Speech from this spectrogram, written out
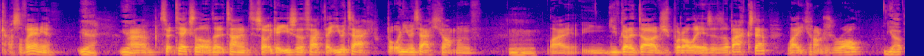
Castlevania. Yeah. Yeah. Um, so it takes a little bit of time to sort of get used to the fact that you attack, but when you attack, you can't move. Mm-hmm. Like you've got to dodge, but all it is is a backstep. Like you can't just roll. yep.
